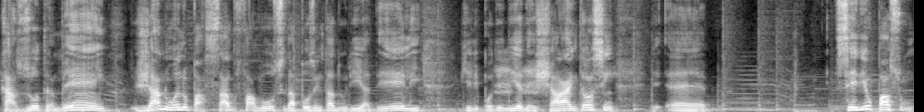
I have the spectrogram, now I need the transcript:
casou também. Já no ano passado falou-se da aposentadoria dele, que ele poderia uhum. deixar. Então, assim, é, seria o passo,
